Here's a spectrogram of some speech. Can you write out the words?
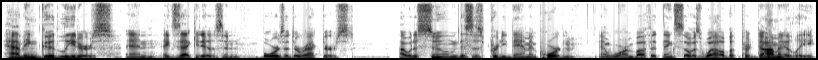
having good leaders and executives and boards of directors, I would assume this is pretty damn important. And Warren Buffett thinks so as well. But predominantly,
